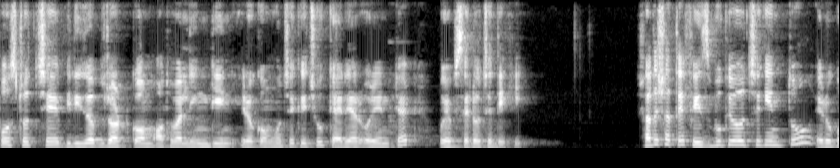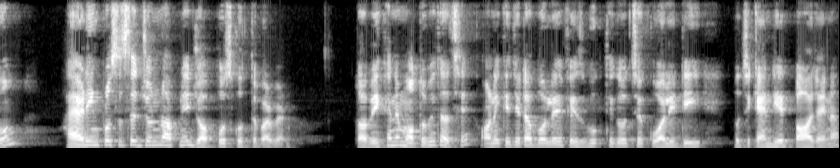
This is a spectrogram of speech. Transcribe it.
পোস্ট হচ্ছে বিডিজবস ডট কম অথবা লিঙ্কড ইন এরকম হচ্ছে কিছু ক্যারিয়ার ওরিয়েন্টেড ওয়েবসাইট হচ্ছে দেখি। সাথে সাথে ফেসবুকে হচ্ছে কিন্তু এরকম হায়ারিং প্রসেসের জন্য আপনি জব পোস্ট করতে পারবেন। তবে এখানে মতভেদ আছে। অনেকে যেটা বলে ফেসবুক থেকে হচ্ছে কোয়ালিটি হচ্ছে ক্যান্ডিডেট পাওয়া যায় না।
